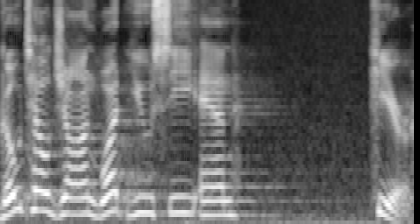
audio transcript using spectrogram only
Go tell John what you see and hear.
